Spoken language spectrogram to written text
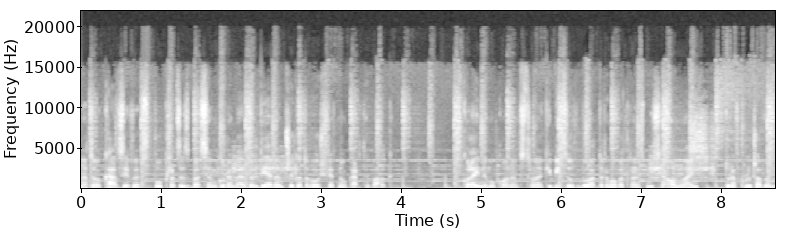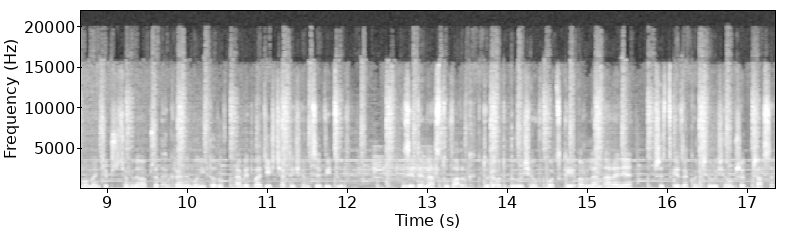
Na tę okazję we współpracy z Basem Górem Ebeldiewem przygotował świetną kartę walk. Kolejnym ukłonem w stronę kibiców była darmowa transmisja online, która w kluczowym momencie przyciągnęła przed ekrany monitorów prawie 20 tysięcy widzów. Z 11 walk, które odbyły się w płockiej Orlen Arenie, wszystkie zakończyły się przed czasem.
